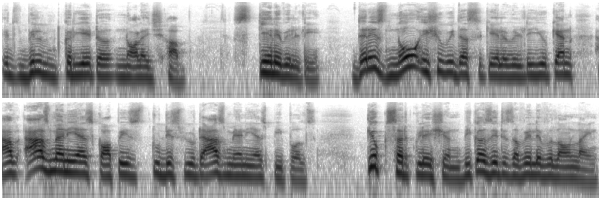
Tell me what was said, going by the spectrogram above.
it will create a knowledge hub. Scalability. There is no issue with the scalability. You can have as many as copies to distribute as many as peoples. Quick circulation because it is available online.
